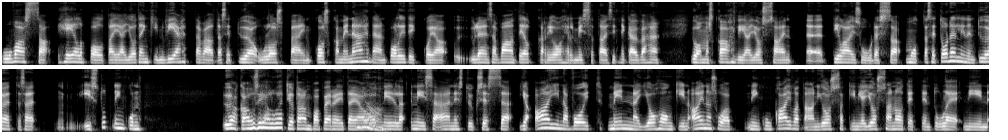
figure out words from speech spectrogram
kuvassa helpolta ja jotenkin viehättävältä se työ ulospäin, koska me nähdään poliitikkoja yleensä vaan telkkariohjelmissa tai sitten ne käy vähän juomassa kahvia jossain äh, tilaisuudessa, mutta se todellinen työ, että sä istut niin kuin yökausia, luet jotain papereita ja Joo. olet niillä, niissä äänestyksessä ja aina voit mennä johonkin, aina sua niin kuin kaivataan jossakin ja jos sanot, etten tule, niin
